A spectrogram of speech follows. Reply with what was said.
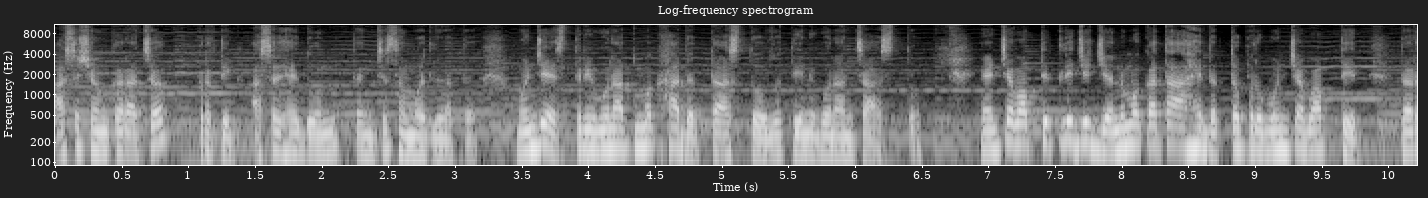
असं शंकराचं प्रतीक असं हे दोन त्यांचे समजलं जातं. म्हणजेच त्रिगुणात्मक हा दत्त असतो जो तीन गुणांचा असतो. यांच्या बाबतीतली जी जन्मकथा आहे दत्तप्रभूंच्या बाबतीत तर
